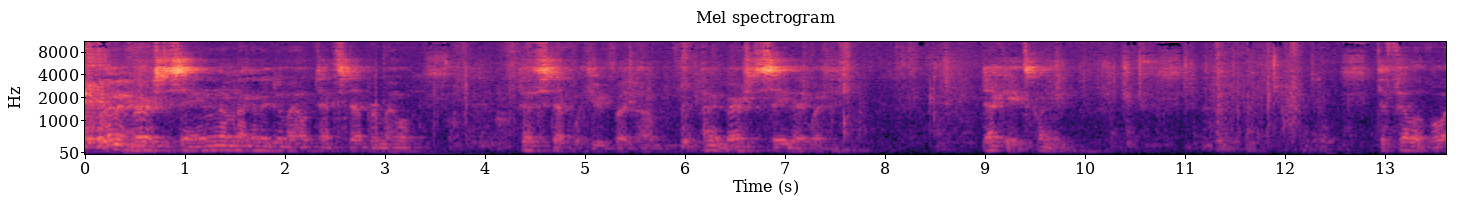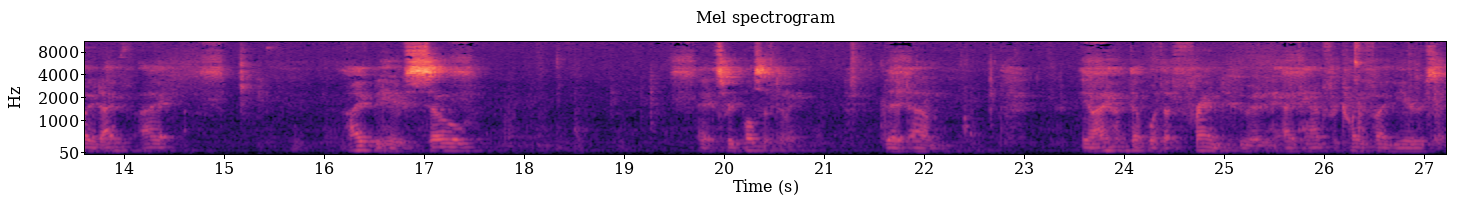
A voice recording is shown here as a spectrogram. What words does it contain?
I'm embarrassed to say, and I'm not going to do my whole 10th step or my whole fifth step with you, but um, I'm embarrassed to say that with decades clean, to fill a void, I've, I, I've behaved so, it's repulsive to me that, um, you know, I hooked up with a friend who I'd had for 25 years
